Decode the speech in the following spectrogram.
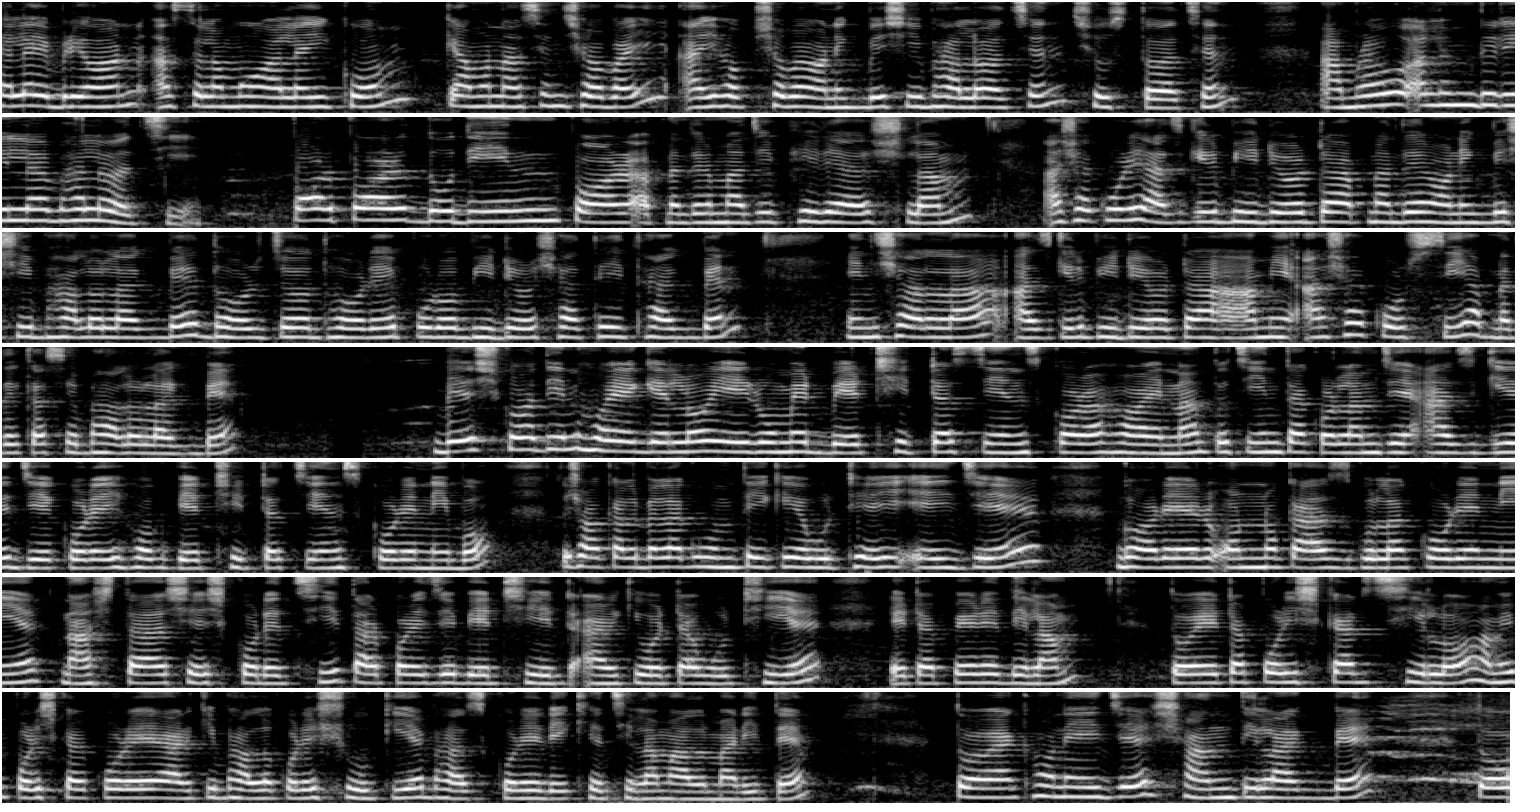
Hello everyone আসসালামু আলাইকুম। কেমন আছেন সবাই? আই হোপ সবাই অনেক বেশি ভালো আছেন, সুস্থ আছেন। আমরাও আলহামদুলিল্লাহ ভালো আছি। পরপর দুদিন পর আপনাদের মাঝে ফিরে আসলাম। আশা করি আজকের ভিডিওটা আপনাদের অনেক বেশি ভালো লাগবে। ধৈর্য ধরে পুরো ভিডিওর সাথেই থাকবেন। ইনশাল্লাহ আজকের ভিডিওটা আমি আশা করছি আপনাদের কাছে ভালো লাগবে। বেশ কদিন হয়ে গেল এই রুমের বেডশিটটা চেঞ্জ করা হয় না, তো চিন্তা করলাম যে আজকে যে করেই হোক বেডশিটটা চেঞ্জ করে নিব। তো সকালবেলা ঘুম থেকে উঠেই এই যে ঘরের অন্য কাজগুলা করে নিয়ে নাস্তা শেষ করেছি, তারপরে যে বেডশিট আর কি ওটা উঠিয়ে এটা পেরে দিলাম। তো এটা পরিষ্কার ছিল, আমি পরিষ্কার করে আর কি ভালো করে শুকিয়ে ভাজ করে রেখেছিলাম আলমারিতে। তো এখন এই যে শান্তি লাগবে। তো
